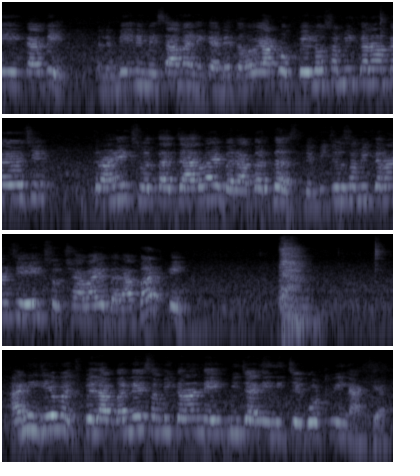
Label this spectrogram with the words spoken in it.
બે એકા બે. એટલે બે ને મેં સામાન્ય કાઢે તો હવે આપણો પહેલો સમીકરણ કયો છે? ત્રણ એક્સ વત્તા ચાર વાય બરાબર દસ. ને બીજો સમીકરણ છે એક્સ ઓછા વાય બરાબર એક. આની જેમ જ પેલા બંને સમીકરણને એકબીજાની નીચે ગોઠવી નાખ્યા.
